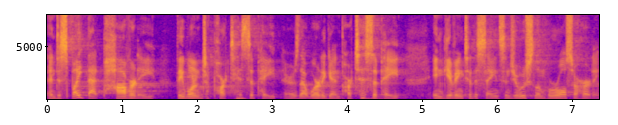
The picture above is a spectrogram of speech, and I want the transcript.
And despite that poverty, they wanted to participate. There's that word again participate in giving to the saints in Jerusalem who were also hurting.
